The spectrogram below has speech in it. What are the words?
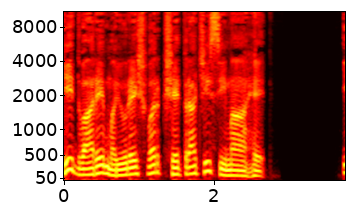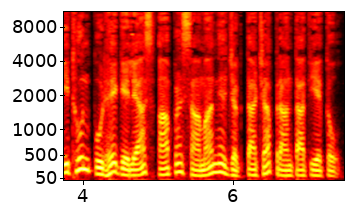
ही द्वारे मयुरेश्वर क्षेत्राची सीमा आहे. इथून पुढे गेल्यास आपण सामान्य जगताच्या प्रांतात येतो.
